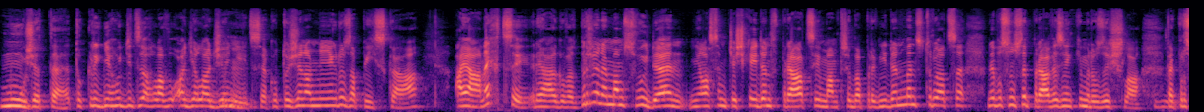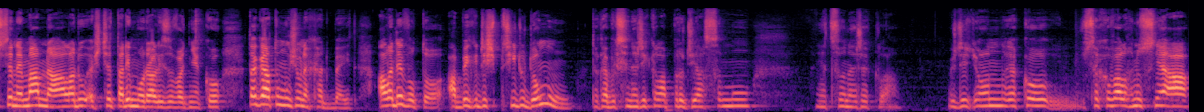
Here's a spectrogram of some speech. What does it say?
můžete to klidně hodit za hlavu a dělat, že hmm. nic. Jako to, že na mě někdo zapíská a já nechci reagovat, protože nemám svůj den, měla jsem těžký den v práci, mám třeba první den menstruace, nebo jsem se právě s někým rozešla, hmm. tak prostě nemám náladu ještě tady moralizovat někoho, tak já to můžu nechat být. Ale jde o to, abych, když přijdu domů, tak abych si neříkala, proč já jsem mu něco neřekla. Vždyť on jako se choval hnusně a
